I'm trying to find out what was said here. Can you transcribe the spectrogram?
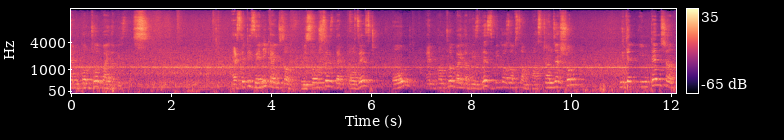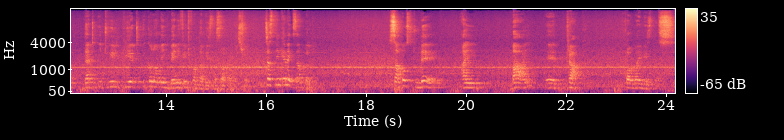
and controlled by the business. Asset is any kinds of resources that possessed, owned, and controlled by the business because of some past transaction with an intention that it will create economic benefit for the business organization. Just think an example. Suppose today I buy a truck for my business.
